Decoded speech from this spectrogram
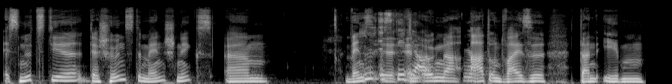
es nützt dir der schönste Mensch nichts, ähm, wenn es äh, in ja irgendeiner ja. Art und Weise dann eben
